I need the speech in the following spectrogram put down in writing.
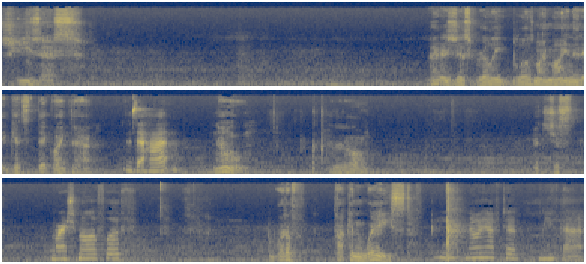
Jesus. That is just really blows my mind that it gets thick like that. Is it hot? No, not at all. It's just, Marshmallow fluff. what a fucking waste. Now I have to mute that.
